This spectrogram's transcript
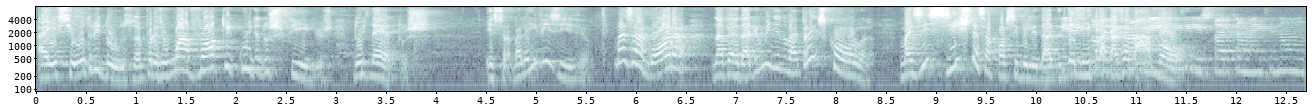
a esse outro idoso. Né? Por exemplo, uma avó que cuida dos filhos, dos netos. Esse trabalho é invisível. Mas agora, na verdade, o menino vai para a escola. Mas existe essa possibilidade porque dele ir para a casa da avó. historicamente- Historicamente não,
